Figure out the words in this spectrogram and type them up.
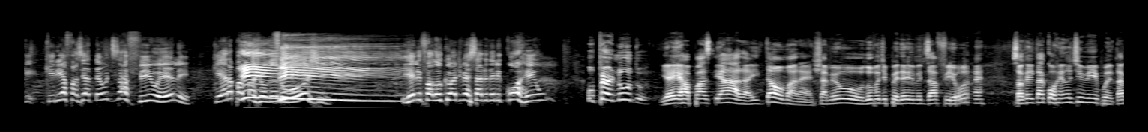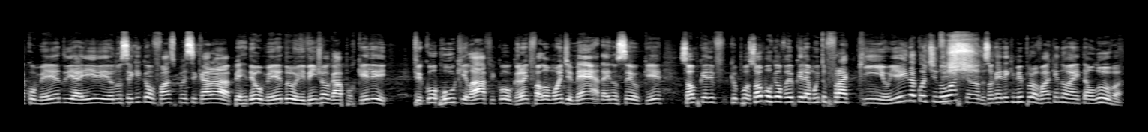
que- queria fazer até um desafio, ele, que era pra estar jogando hoje. E ele falou que o adversário dele correu. O pernudo. E aí, rapaziada? Então, mané, chamei o Luva de Pedreiro, ele me desafiou, né? Só que ele tá correndo de mim, pô. Ele tá com medo e aí eu não sei o que, que eu faço pra esse cara perder o medo e vir jogar, porque ele ficou Hulk lá, ficou grande, falou um monte de merda e não sei o quê. Só porque ele. Só porque eu falei porque ele é muito fraquinho. E ainda continuo achando. Só que ele tem que me provar que não é. Então, Luva,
